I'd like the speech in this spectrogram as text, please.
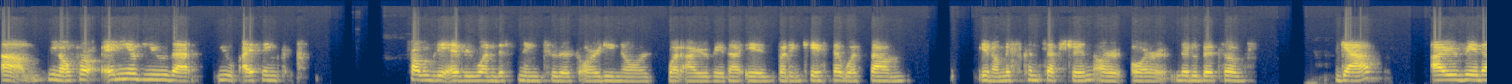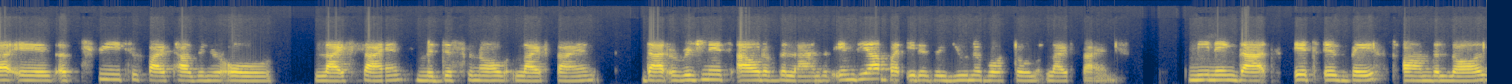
um, you know, for any of you that you, I think probably everyone listening to this already knows what Ayurveda is, but in case there was some, you know, misconception or or little bits of gap, Ayurveda is a three to five thousand year old life science, medicinal life science that originates out of the land of India, but it is a universal life science, meaning that it is based on the laws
